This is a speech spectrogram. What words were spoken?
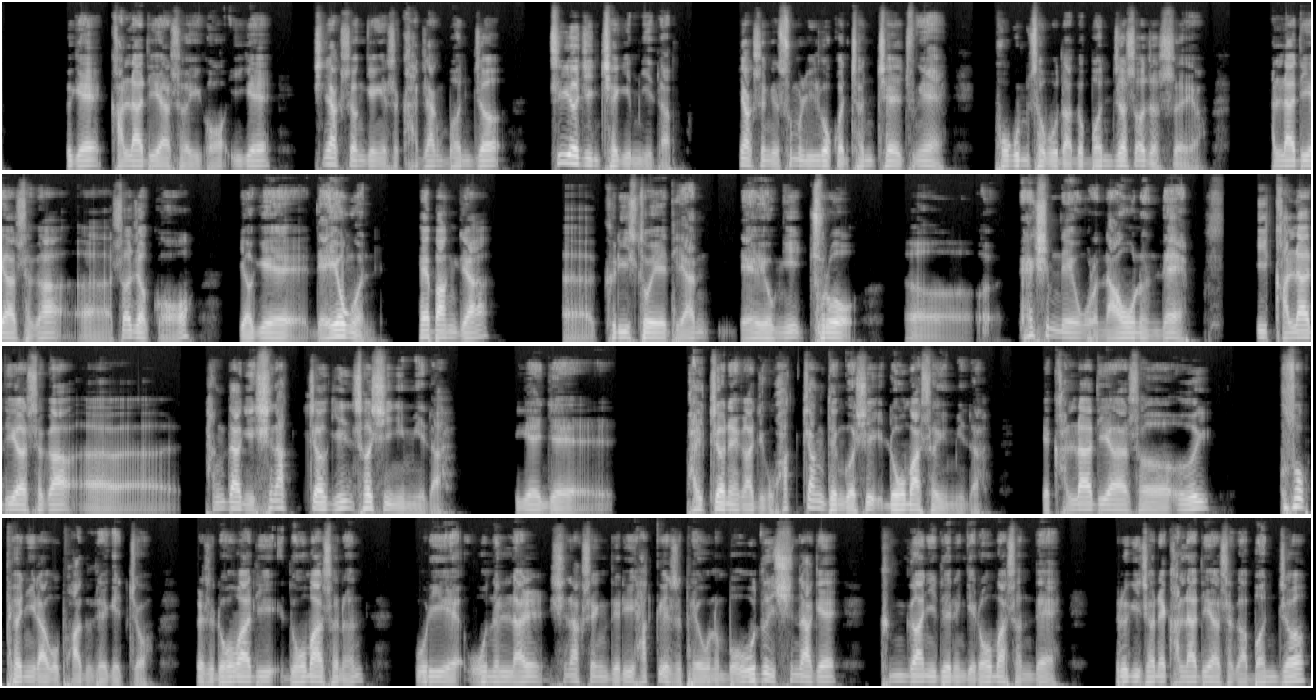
그게 갈라디아서이고 이게 신약 성경에서 가장 먼저 쓰여진 책입니다. 신약 성경 27권 전체 중에 복음서보다도 먼저 써졌어요. 갈라디아서가 어, 써졌고 여기에 내용은 해방자 어, 그리스도에 대한 내용이 주로 어, 핵심 내용으로 나오는데 이 갈라디아서가 어, 상당히 신학적인 서신입니다. 이게 이제 발전해 가지고 확장된 것이 로마서입니다. 갈라디아서의 후속편이라고 봐도 되겠죠. 그래서 로마디 로마서는 우리의 오늘날 신학생들이 학교에서 배우는 모든 신학의 근간이 되는 게 로마서인데 그러기 전에 갈라디아서가 먼저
